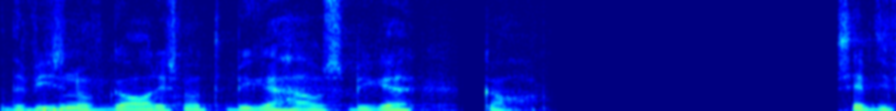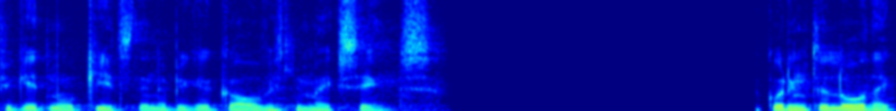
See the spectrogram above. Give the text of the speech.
The vision of God is not bigger house, bigger car. Except if you get more kids, then a bigger car obviously makes sense. According to law, they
